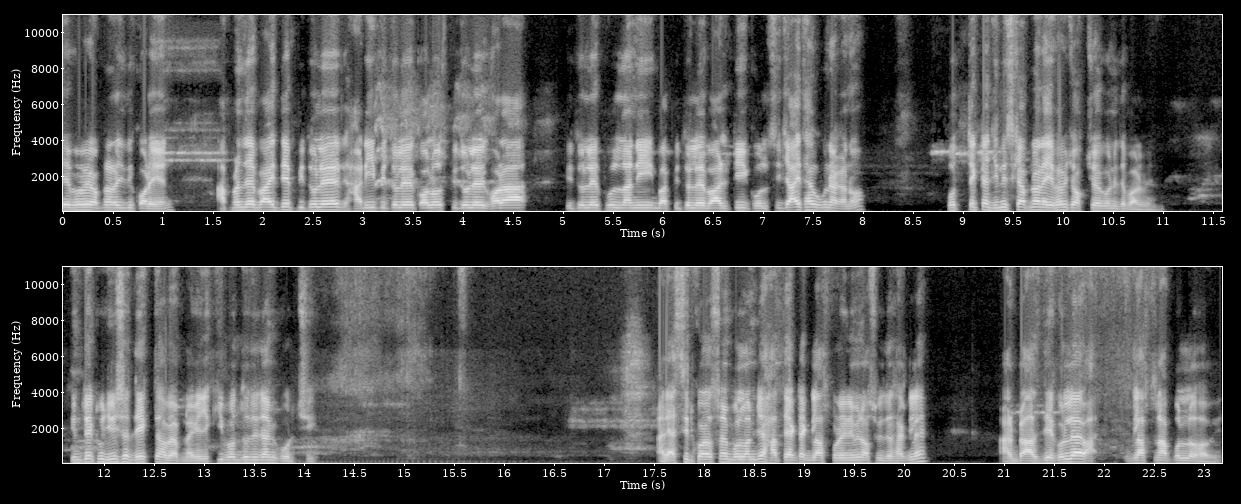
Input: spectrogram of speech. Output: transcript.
সেভাবে আপনারা যদি করেন, আপনাদের বাড়িতে পিতলের হাঁড়ি, পিতলের কলস, পিতলের ঘড়া, পিতলের ফুলদানি বা পিতলের বালতি, কলসি, যাই থাকুক না কেন, প্রত্যেকটা জিনিসকে আপনারা এইভাবে চকচকে করে নিতে পারবেন। কিন্তু একটু জিনিসটা দেখতে হবে আপনাকে যে কী পদ্ধতিতে আমি করছি। আর অ্যাসিড করার সময় বললাম যে হাতে একটা গ্লাস পরে নেবেন, অসুবিধা থাকলে। আর ব্রাশ দিয়ে করলে গ্লাস না পড়লেও হবে।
